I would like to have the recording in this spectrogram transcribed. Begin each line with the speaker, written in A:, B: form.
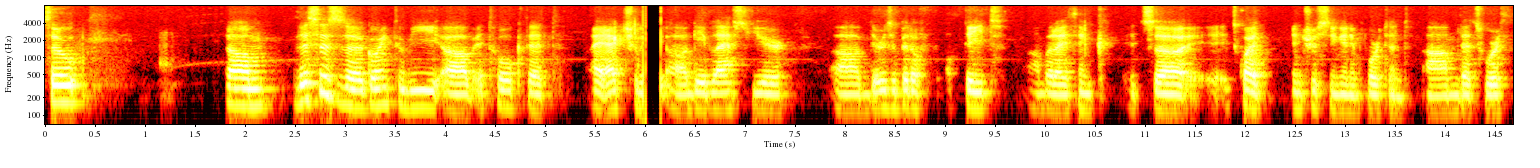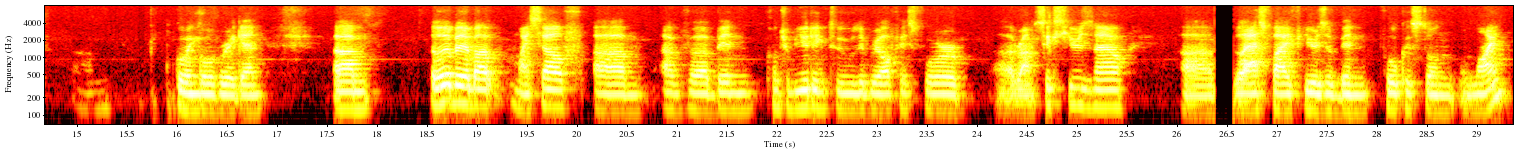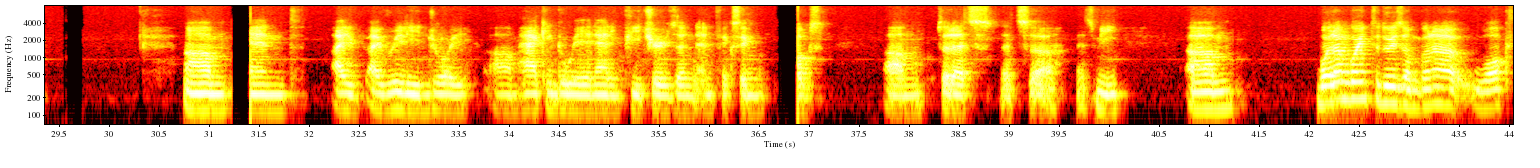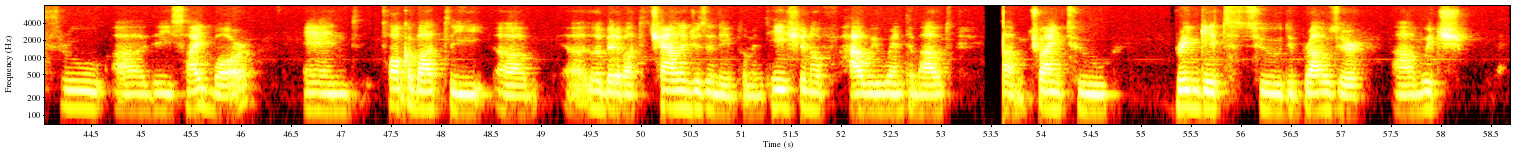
A: So um, this is uh, going to be uh, a talk that I actually uh, gave last year. Uh, there is a bit of update, uh, but I think it's uh, it's quite interesting and important. Um, that's worth um, going over again. Um, a little bit about myself. Um, I've been contributing to LibreOffice for around six years now. the last five years have been focused on online. Um, and I, I really enjoy um, hacking away and adding features and, and fixing bugs. Um, so that's that's uh, that's me. Um, what I'm going to do is I'm going to walk through uh, the sidebar and talk about the uh, a little bit about the challenges and the implementation of how we went about um, trying to bring it to the browser, um, which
